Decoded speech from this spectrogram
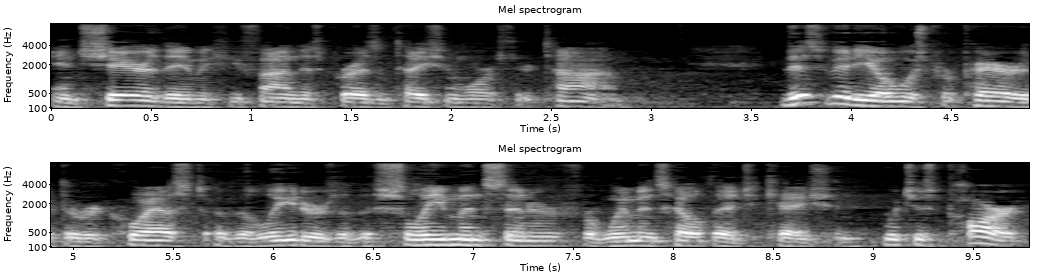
and share them if you find this presentation worth your time. This video was prepared at the request of the leaders of the Schliemann Center for Women's Health Education, which is part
